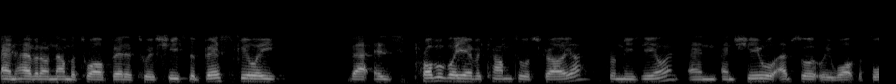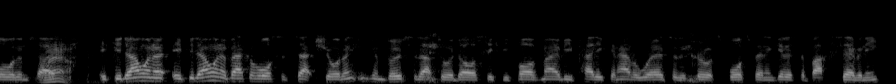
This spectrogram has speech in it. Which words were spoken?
and have it on number twelve, better twist. She's the best filly that has probably ever come to Australia from New Zealand, and, and she will absolutely wipe the floor with them. So Wow. If you don't want to, if you don't want to back a horse that's that short, I think you can boost it up to a dollar sixty-five. Maybe Paddy can have a word to the crew at Sportsbet and get us a buck seventy.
